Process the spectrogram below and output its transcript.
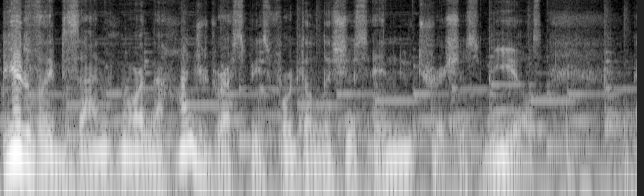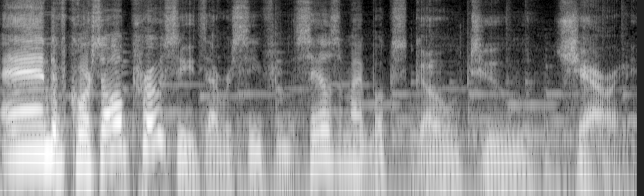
beautifully designed with more than 100 recipes for delicious and nutritious meals. And of course, all proceeds I receive from the sales of my books go to charity.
